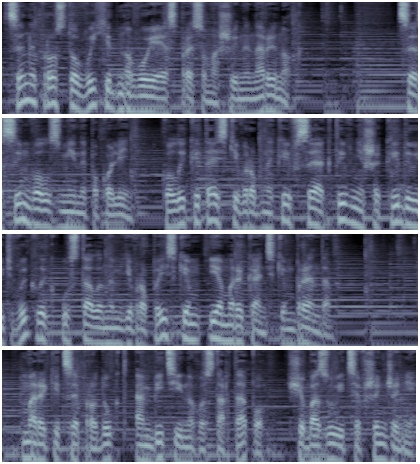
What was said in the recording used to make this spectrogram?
це не просто вихід нової еспресо-машини на ринок. Це символ зміни поколінь, коли китайські виробники все активніше кидають виклик усталеним європейським і американським брендам. Мерики це продукт амбіційного стартапу, що базується в Шинджені,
